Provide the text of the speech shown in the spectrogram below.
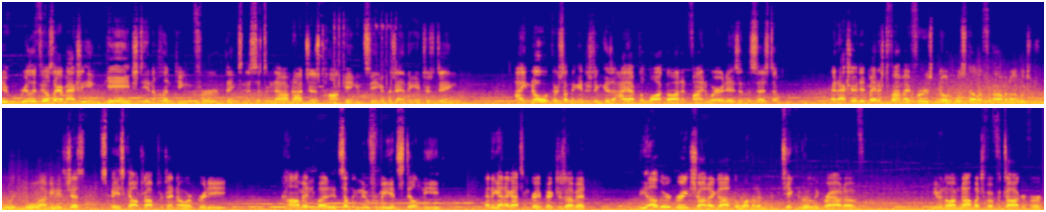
It really feels like I'm actually engaged in hunting for things in the system now. I'm not just honking and seeing if there's anything interesting. I know if there's something interesting because I have to lock on and find where it is in the system. And actually, I did manage to find my first notable stellar phenomenon, which was really cool. I mean, it's just space caltrops, which I know are pretty common, but it's something new for me. It's still neat. And again, I got some great pictures of it. The other great shot I got, the one that I'm particularly proud of, even though I'm not much of a photographer,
